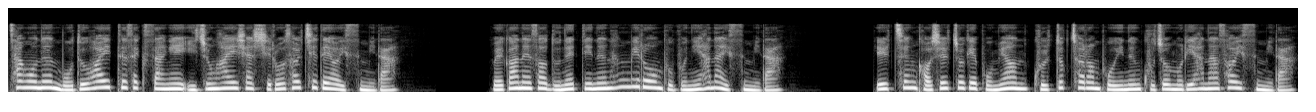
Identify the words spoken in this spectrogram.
창호는 모두 화이트 색상의 이중 하이샤시로 설치되어 있습니다. 외관에서 눈에 띄는 흥미로운 부분이 하나 있습니다. 1층 거실 쪽에 보면 굴뚝처럼 보이는 구조물이 하나 서 있습니다.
